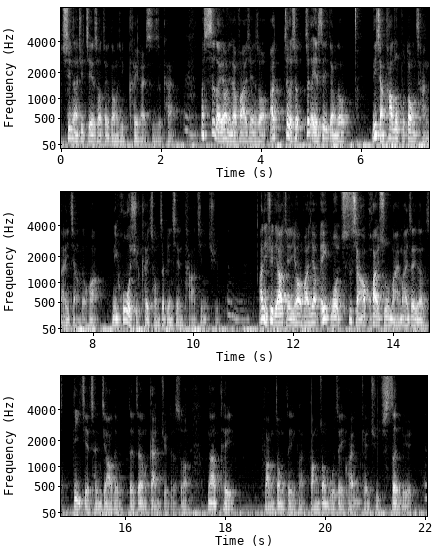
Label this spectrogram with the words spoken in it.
新的去接受这个东西，可以来试试看。嗯，那试了以后，你才发现说，啊，这个是这个也是一种都。你想踏入不动产来讲的话，你或许可以从这边先踏进去。嗯，啊，你去了解以后，发现，哎，我是想要快速买卖这种地解成交的的这种感觉的时候，那可以房仲这一块，房仲部这一块，你可以去涉略。嗯，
